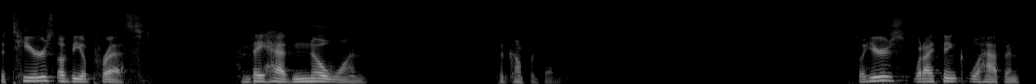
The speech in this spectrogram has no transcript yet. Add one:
the tears of the oppressed, and they had no one to comfort them. So here's what I think will happen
